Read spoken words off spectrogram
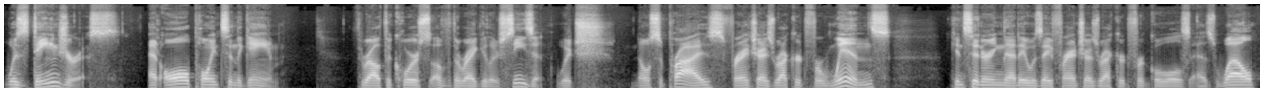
was dangerous at all points in the game throughout the course of the regular season, which no surprise, franchise record for wins, considering that it was a franchise record for goals as well.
